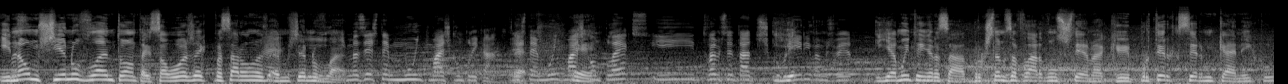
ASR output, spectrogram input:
E Mas- não mexia no volante ontem, só hoje é que passaram a, a É, mexer no e- volante. Mas este é muito mais complicado. É. Este é muito mais É. complexo e vamos tentar descobrir E- e vamos ver. E é muito engraçado porque estamos a falar de um sistema que, por ter que ser mecânico,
